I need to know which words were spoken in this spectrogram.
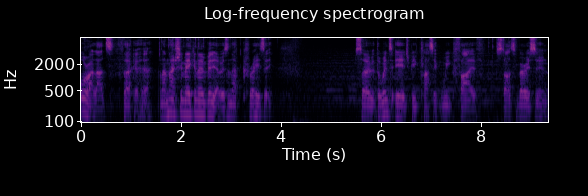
Alright lads, Thurco here, and I'm actually making a video, isn't that crazy? So, the Winter EHP Classic Week 5 starts very soon,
